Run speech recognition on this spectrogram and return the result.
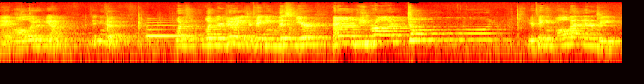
Okay, all the way to piano. So you can. What, is, what you're doing is you're taking this here, and he brought joy. You're taking all that energy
